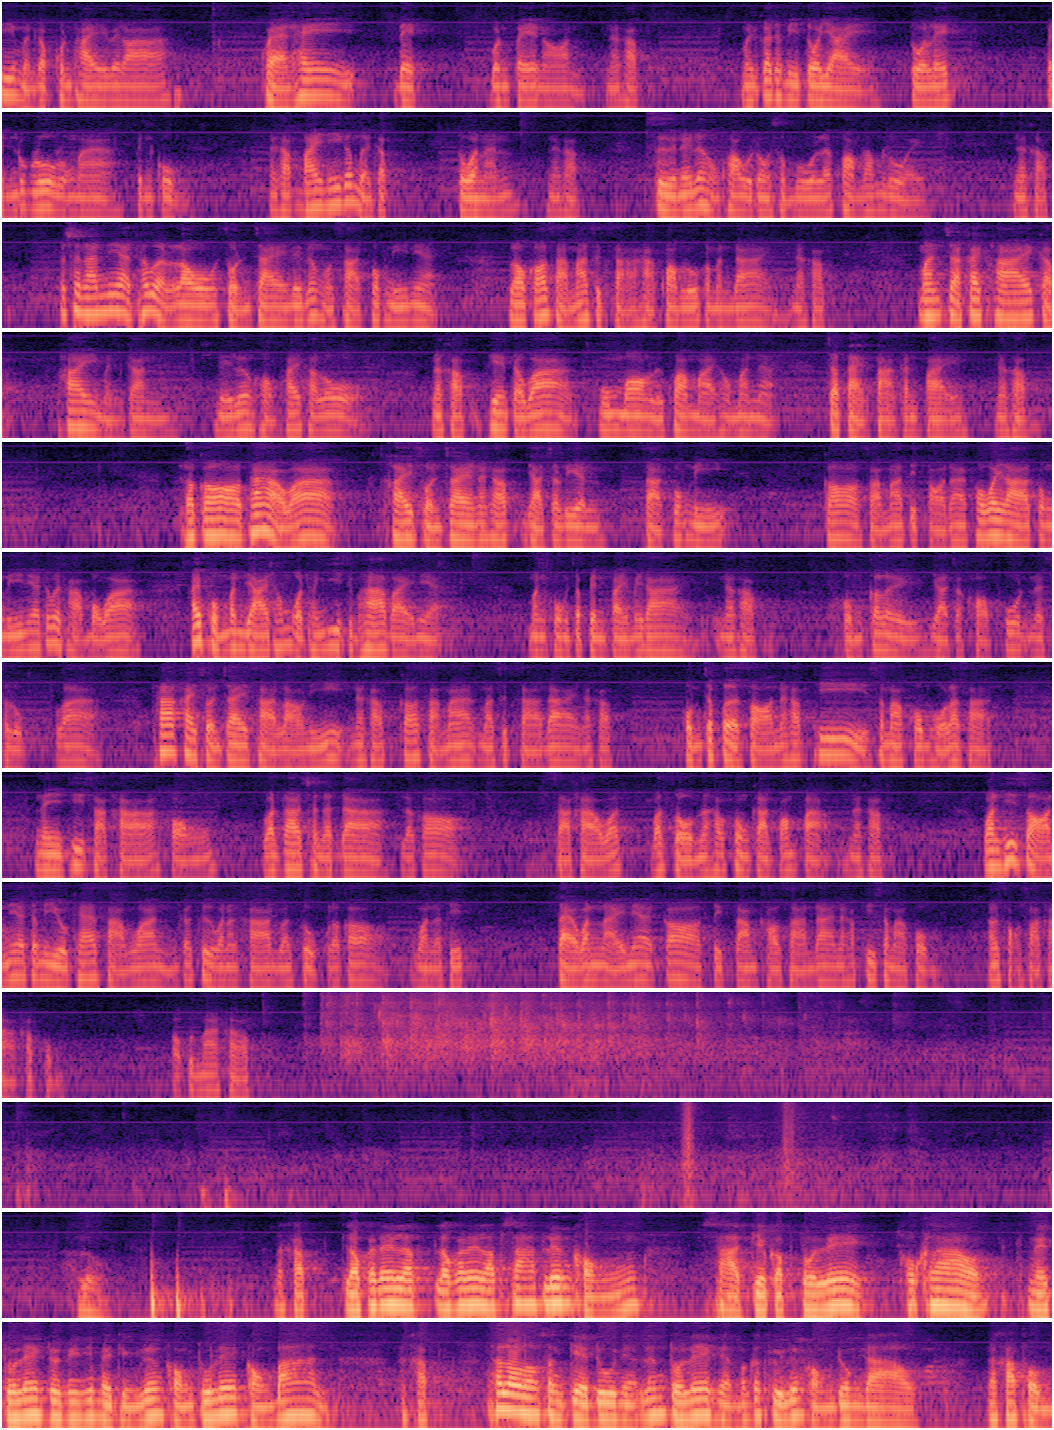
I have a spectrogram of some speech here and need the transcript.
ที่เหมือนกับคนไทยเวลาแขวนให้เด็กบนเปลนอนนะครับ มันก็จะมีตัวใหญ่ตัวเล็ก เป็นลูกๆลงมาเป็นกลุ่มนะครับ ใบนี้ก็เหมือนกับตัวนั้นนะครับ สื่อในเรื่องของความอุดมสมบูรณ์และความร่ำรวยนะครับ เพราะฉะนั้นเนี่ยถ้าเกิดเราสนใจในเรื่องของศาสตร์พวกนี้เนี่ยเราก็สามารถศึกษาหาความรู้กับมันได้นะครับ มันจะคล้ายๆกับไพ่เหมือนกันในเรื่องของไพ่ทาโร่นะครับ เพียงแต่ว่ามุมมองหรือความหมายของมันน่ะ จะแตกต่างกันไปนะครับ แล้วก็ถ้าหากว่าใครสนใจนะครับ อยากจะเรียนศาสตร์พวกนี้ ก็สามารถติดต่อได้ เพราะเวลาตรงนี้เนี่ยถ้าไปถามบอกว่า ให้ผมบรรยายทั้งหมดทั้ง 25 ใบเนี่ย มันคงจะเป็นไปไม่ได้นะครับ ผมก็เลยอยากจะขอพูดในสรุปว่า ถ้าใครสนใจศาสตร์เหล่านี้นะครับ ก็สามารถมาศึกษาได้นะครับ ผมจะเปิดสอนนะครับที่สมาคมโหราศาสตร์ ในที่สาขาของวัดราชนัดดาแล้วก็ สาขาวัดวัดโสมนะครับ โครงการป้อมปราบนะครับ วันที่สอนเนี่ยจะมีอยู่แค่ 3 วัน ก็คือวันอังคารวันศุกร์แล้วก็วันอาทิตย์ แต่วันไหนเนี่ยก็ติดตามข่าวสารได้นะครับที่สมาคมทั้งสองสาขาครับผม ขอบคุณมากครับ ฮัลโหลนะครับ เราก็ได้รับเราก็ได้รับทราบเรื่องของศาสตร์เกี่ยวกับตัวเลขคร่าวๆในตัวเลขโดยนี้หมายถึงเรื่องของตัวเลขของบ้านนะครับถ้าเราลองสังเกตดูเนี่ยเรื่องตัวเลขเนี่ยมันก็คือเรื่องของดวงดาวนะครับผม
